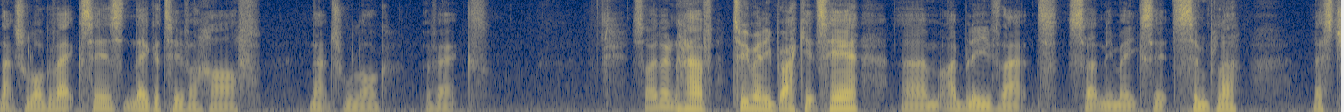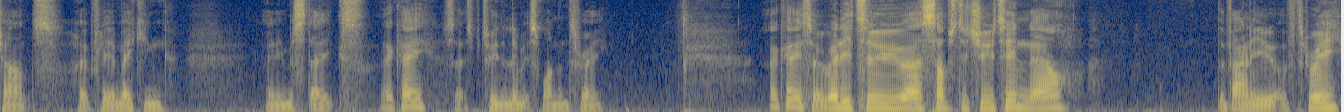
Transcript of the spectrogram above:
natural log of x is negative a half natural log of x. So I don't have too many brackets here. Um, I believe that certainly makes it simpler less chance hopefully of making any mistakes okay so it's between the limits 1 and 3 okay so ready to uh, substitute in now the value of 3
